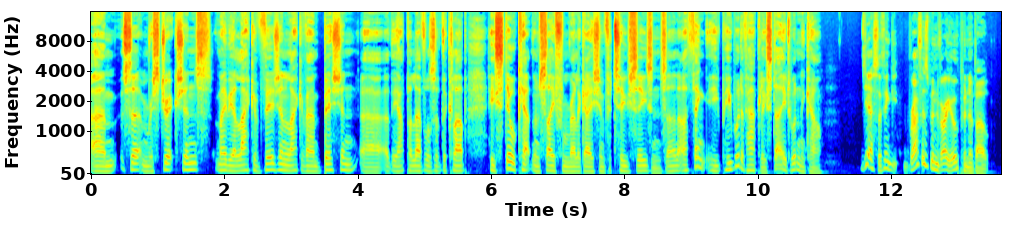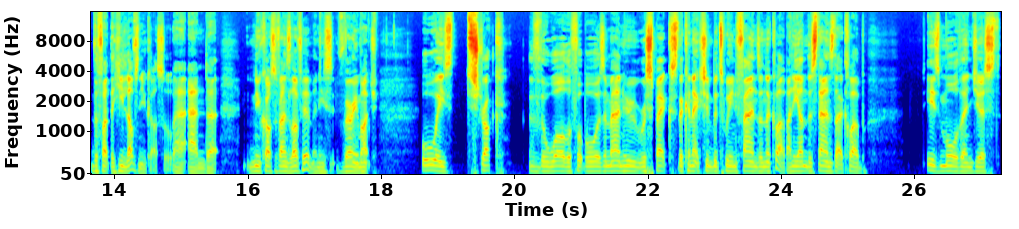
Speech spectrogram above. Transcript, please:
um, certain restrictions, maybe a lack of vision, lack of ambition uh, at the upper levels of the club, he still kept them safe from relegation for two seasons. And I think he, he would have happily stayed, wouldn't he, Carl? Yes, I think Rafa's been very open about the fact that he loves Newcastle uh, and uh, Newcastle fans love him, and he's very much always struck the world of football as a man who respects the connection between fans and the club, and he understands that a club is more than just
